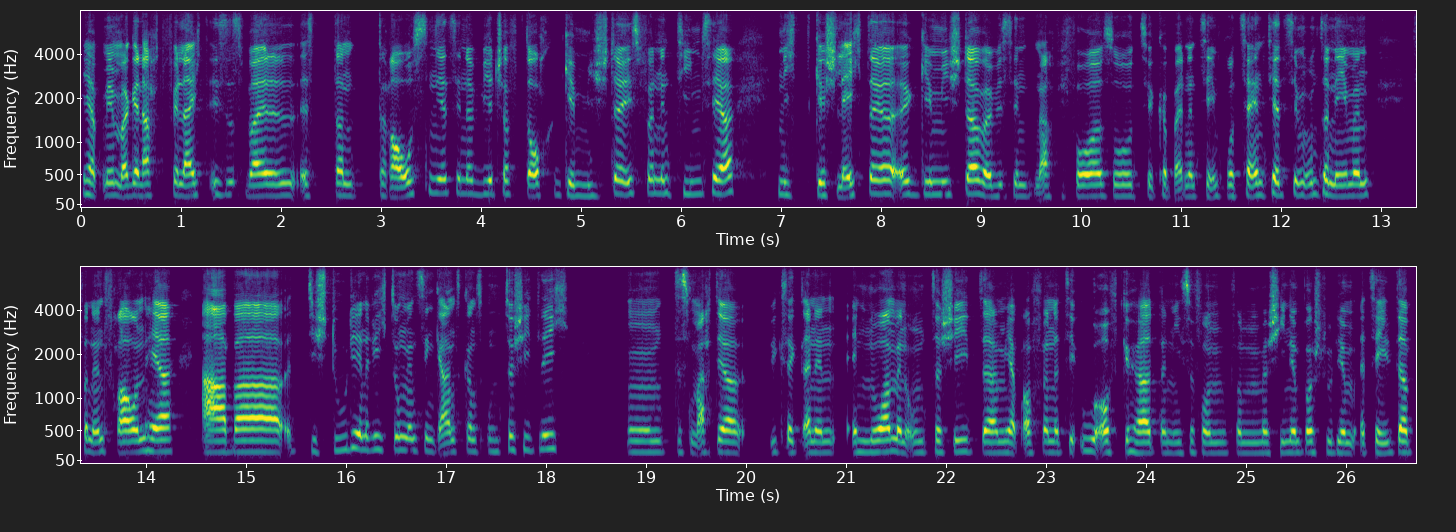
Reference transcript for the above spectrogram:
Ich habe mir immer gedacht, vielleicht ist es, weil es dann draußen jetzt in der Wirtschaft doch gemischter ist von den Teams her nicht geschlechtergemischter, weil wir sind nach wie vor so circa bei den 10 Prozent jetzt im Unternehmen von den Frauen her. Aber die Studienrichtungen sind ganz, ganz unterschiedlich. Und das macht ja, wie gesagt, einen enormen Unterschied. Ähm, ich habe auch von der TU oft gehört, wenn ich so von, von Maschinenbaustudium erzählt habe,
